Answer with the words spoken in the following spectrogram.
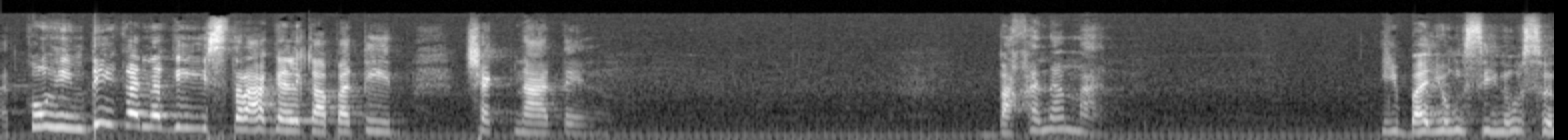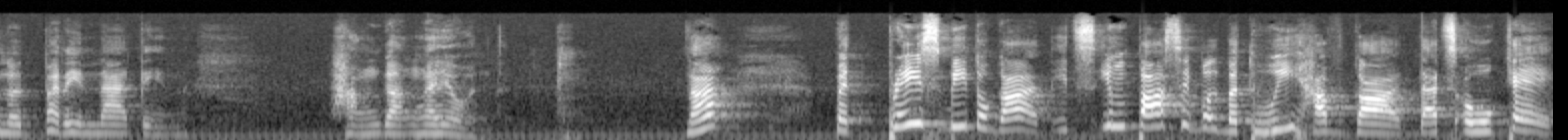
At kung hindi ka nag struggle kapatid, check natin. Baka naman, iba yung sinusunod pa rin natin hanggang ngayon. Na? But praise be to God. It's impossible, but we have God. That's okay.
